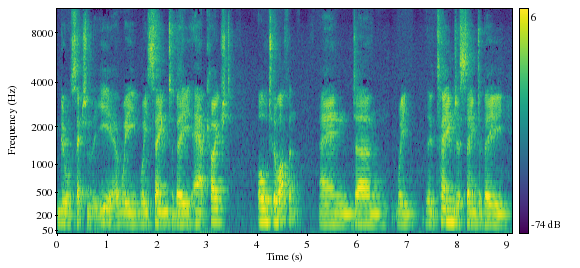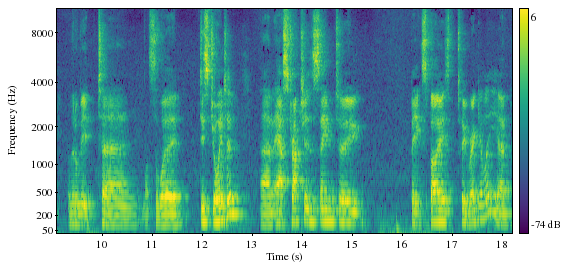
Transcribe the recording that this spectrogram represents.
middle section of the year. We we seemed to be outcoached all too often, and um, we the team just seemed to be a little bit um, what's the word disjointed. Um, our structures seemed to be exposed too regularly. Um,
